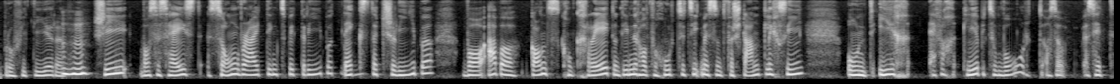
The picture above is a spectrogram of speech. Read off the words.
profitieren mhm. Ski, was es heisst, Songwriting zu betreiben, Texte zu schreiben, die eben ganz konkret und innerhalb von kurzer Zeit müssen verständlich sein und ich einfach die Liebe zum Wort. Also es hat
